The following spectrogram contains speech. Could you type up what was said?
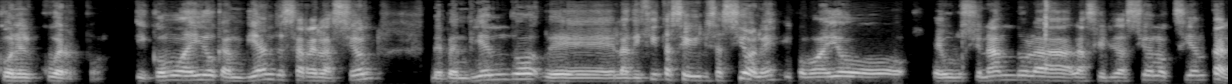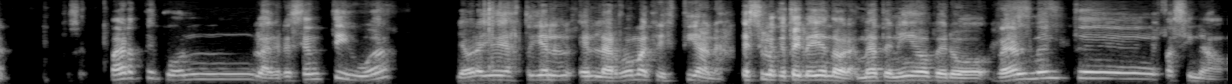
con el cuerpo y cómo ha ido cambiando esa relación dependiendo de las distintas civilizaciones y cómo ha ido evolucionando la, la civilización occidental. parte con la Grecia antigua y ahora yo ya estoy en, en, la Roma cristiana. Eso es lo que estoy leyendo ahora. Me ha tenido, pero realmente fascinado.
